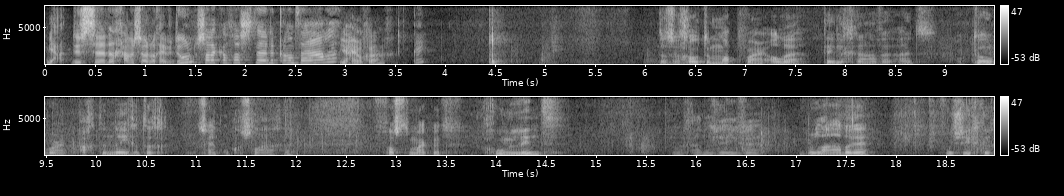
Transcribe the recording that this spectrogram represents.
ja. dus dat gaan we zo nog even doen. Zal ik alvast de kranten halen? Ja, heel graag. Oké. Okay. Dat is een grote map waar alle telegrafen uit oktober 98 zijn opgeslagen vastgemaakt met groen lint. En we gaan eens even bladeren. Voorzichtig,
